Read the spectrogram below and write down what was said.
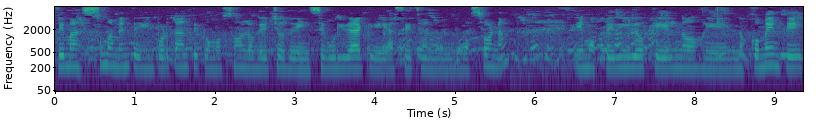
temas sumamente importantes como son los hechos de inseguridad que acechan la zona. Hemos pedido que él nos, eh, nos comente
